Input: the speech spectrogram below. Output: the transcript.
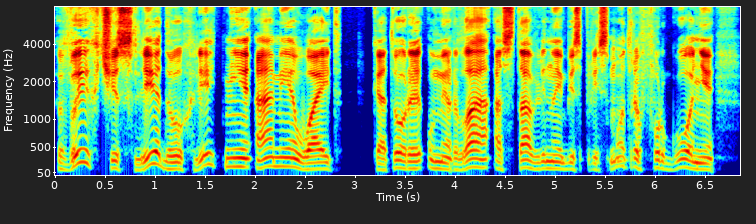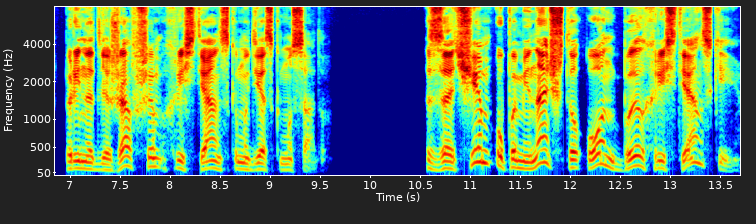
В их числе двухлетняя Амия Уайт, которая умерла, оставленная без присмотра в фургоне, принадлежавшем христианскому детскому саду. Зачем упоминать, что он был христианский?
